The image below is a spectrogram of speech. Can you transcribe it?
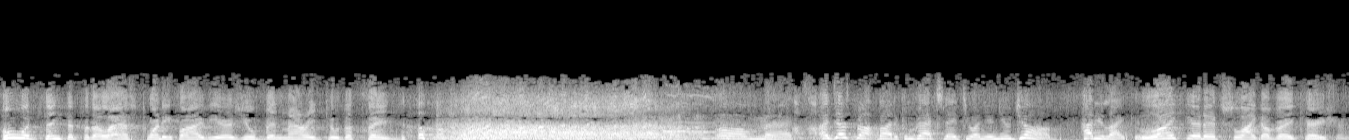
Who would think that for the last 25 years you've been married to the thing? Oh, Max. I just dropped by to congratulate you on your new job. How do you like it? like it, it's like a vacation.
